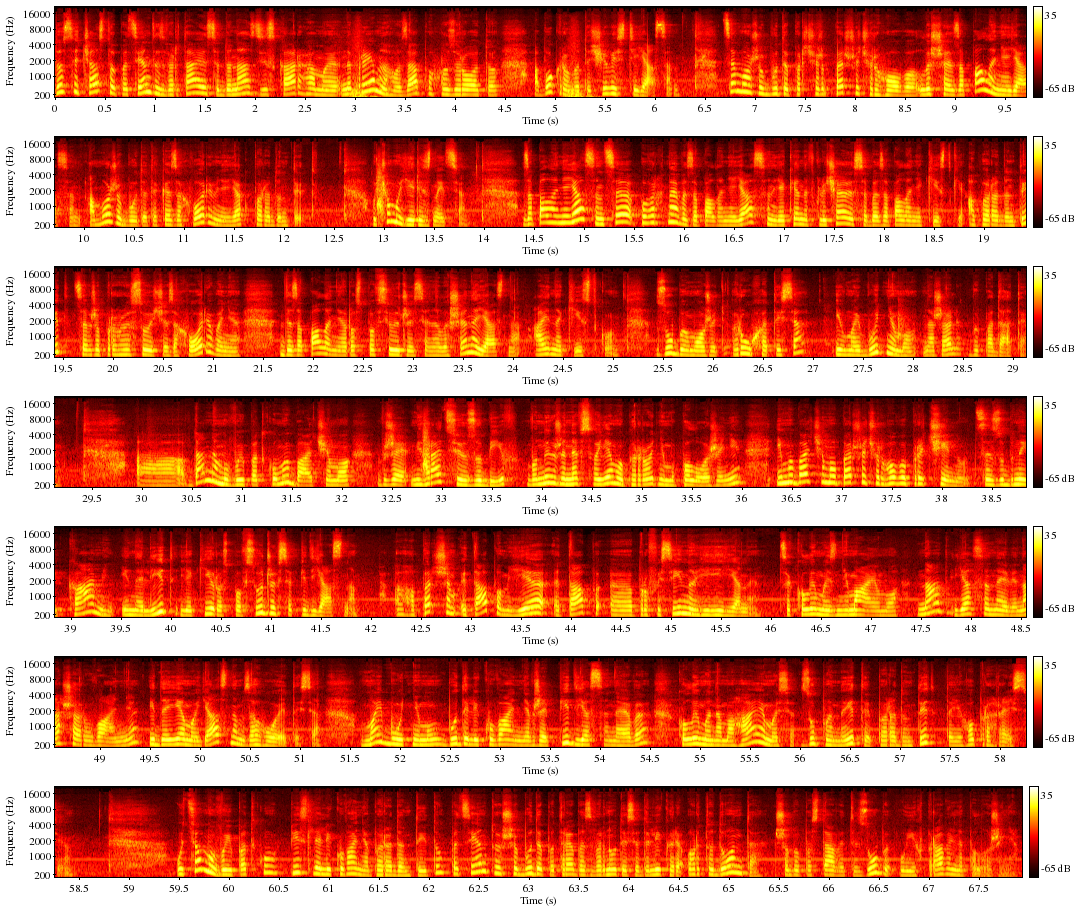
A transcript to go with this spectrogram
Досить часто пацієнти звертаються до нас зі скаргами неприємного запаху з роту або кровоточивості ясен. Це може бути першочергово лише запалення ясен, а може бути таке захворювання, як пародонтит. У чому є різниця? Запалення ясен це поверхневе запалення ясен, яке не включає в себе запалення кістки. А пародонтит це вже прогресуюче захворювання, де запалення розповсюджується не лише на ясна, а й на кістку. Зуби можуть рухатися і в майбутньому, на жаль, випадати. В даному випадку ми бачимо вже міграцію зубів, вони вже не в своєму природньому положенні. І ми бачимо першочергову причину це зубний камінь і наліт, який розповсюджився під ясна. Першим етапом є етап е, професійної гігієни. Це коли ми знімаємо надясеневі нашарування і даємо яснам загоїтися. В майбутньому буде лікування вже підясеневе, коли ми намагаємося зупинити парадонтит та його прогресію. У цьому випадку, після лікування пародонтиту, пацієнту ще буде потреба звернутися до лікаря-ортодонта, щоб поставити зуби у їх правильне положення.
